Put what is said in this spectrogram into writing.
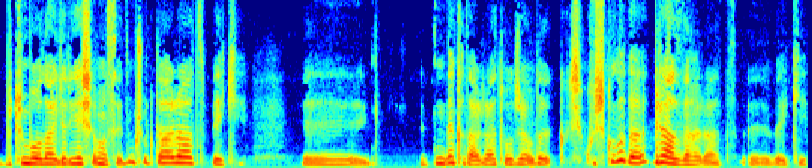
bütün bu olayları yaşamasaydım çok daha rahat belki. E, ne kadar rahat olacağı o da kuşkulu da biraz daha rahat e, belki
